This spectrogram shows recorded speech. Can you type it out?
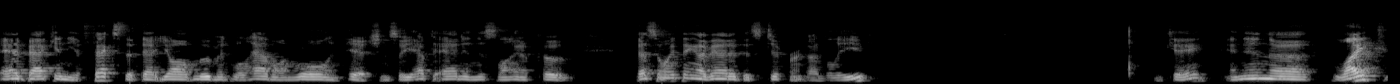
add back in the effects that that yaw movement will have on roll and pitch. And so you have to add in this line of code. That's the only thing I've added that's different, I believe. Okay, and then uh, like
